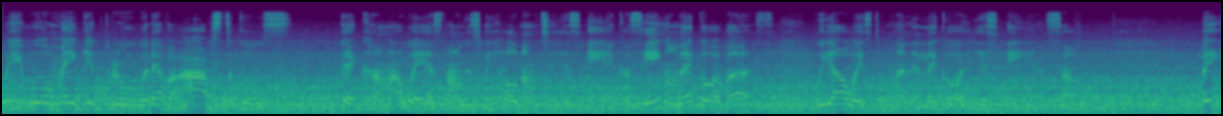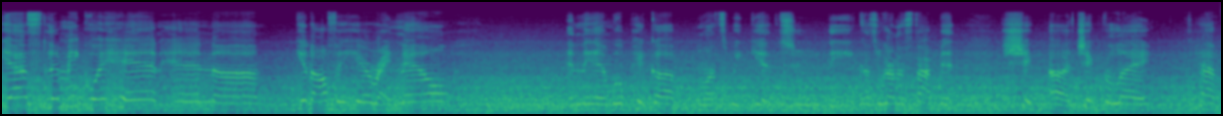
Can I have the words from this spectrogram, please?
we will make it through whatever obstacles that come our way as long as we hold on to his hand. Because he ain't gonna let go of us. We always the one that let go of his hand so. But yes let me go ahead and uh, get off of here right now. And then we'll pick up once we get to the because we're gonna stop at Chick, uh, Chick-fil-A have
